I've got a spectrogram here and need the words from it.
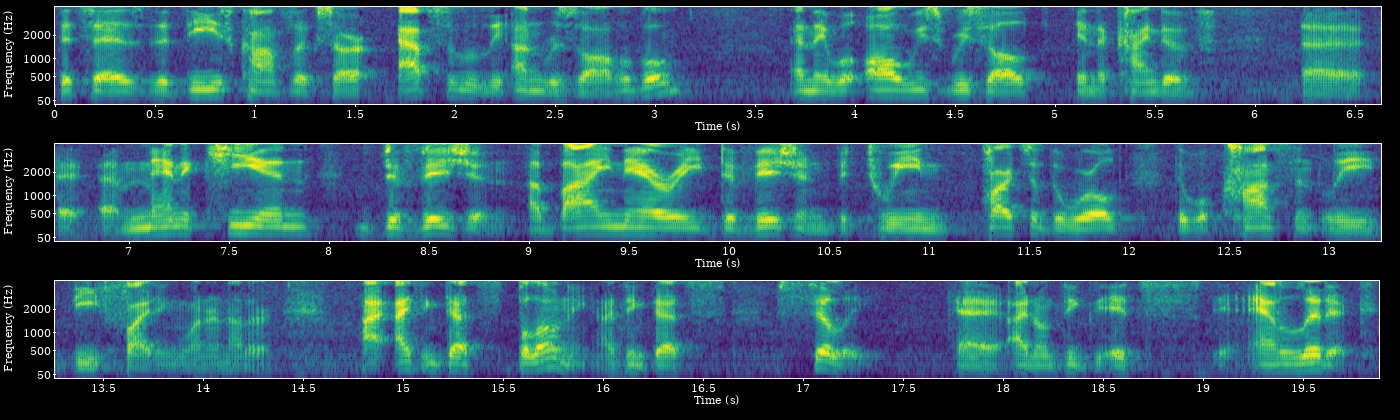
that says that these conflicts are absolutely unresolvable and they will always result in a kind of a, a Manichaean division, a binary division between parts of the world that will constantly be fighting one another. I, I think that's baloney. I think that's silly. Uh, I don't think it's analytic.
